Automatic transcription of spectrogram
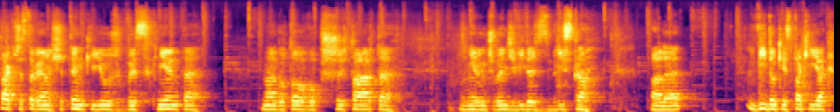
tak, przedstawiają się tynki już wyschnięte, na gotowo, przytarte. Nie wiem, czy będzie widać z bliska, ale widok jest taki jak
